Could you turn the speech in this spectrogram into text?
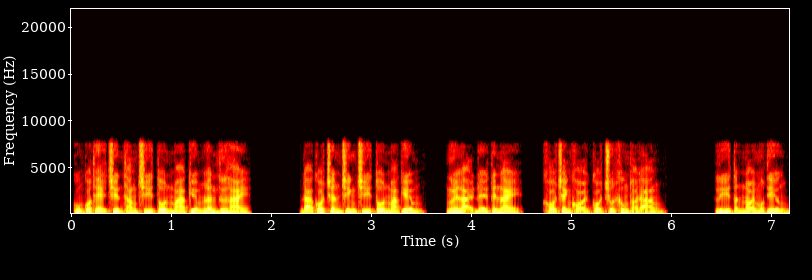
cũng có thể chiến thắng trí tôn ma kiếm lần thứ hai. Đã có chân chính trí tôn ma kiếm, ngươi lại để tên này, khó tránh khỏi có chút không thỏa đáng. Lý tẫn nói một tiếng.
